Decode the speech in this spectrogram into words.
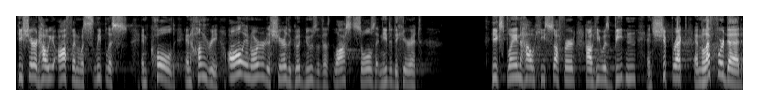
He shared how he often was sleepless and cold and hungry, all in order to share the good news with the lost souls that needed to hear it. He explained how he suffered, how he was beaten and shipwrecked and left for dead.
